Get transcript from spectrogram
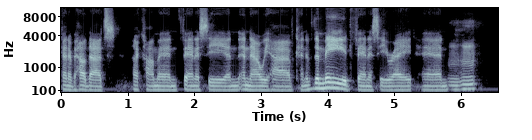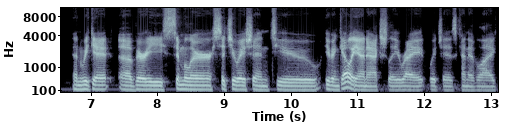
kind of how that's a common fantasy and and now we have kind of the maid fantasy right and hmm and we get a very similar situation to evangelion actually right which is kind of like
